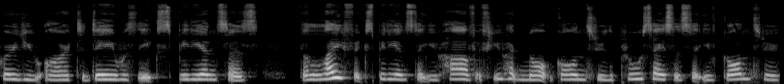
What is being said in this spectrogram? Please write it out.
where you are today with the experiences, the life experience that you have, if you had not gone through the processes that you've gone through.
